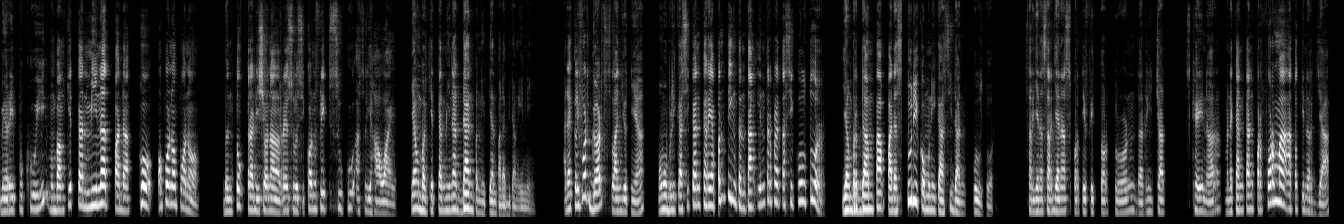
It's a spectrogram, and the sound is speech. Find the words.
Mary Pukui membangkitkan minat pada Ho'oponopono, bentuk tradisional resolusi konflik suku asli Hawaii yang membangkitkan minat dan penelitian pada bidang ini. Ada Clifford Geertz selanjutnya mempublikasikan karya penting tentang interpretasi kultur yang berdampak pada studi komunikasi dan kultur. Sarjana-sarjana seperti Victor Turn dan Richard Skinner menekankan performa atau kinerja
